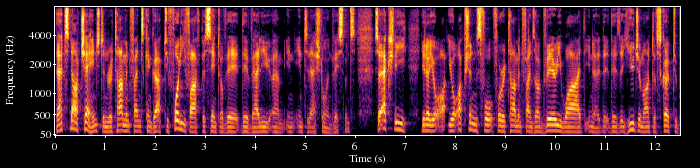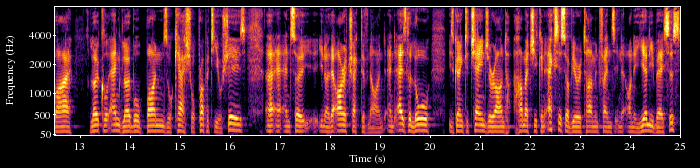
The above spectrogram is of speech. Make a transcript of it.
That's now changed and retirement funds can go up to 45% of their, their value um, in international investments. So actually, you know, your, your options for, for retirement funds are very wide. You know, there's a huge amount of scope to buy local and global bonds or cash or property or shares. Uh, and so, you know, they are attractive now. And, and as the law is going to change around how much you can access of your retirement funds in, on a yearly basis,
